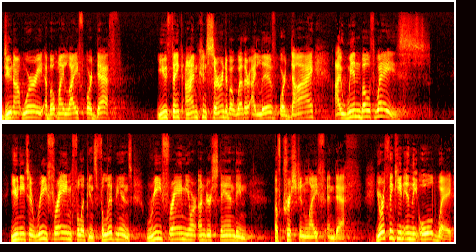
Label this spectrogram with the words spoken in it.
Do not worry about my life or death. You think I'm concerned about whether I live or die? I win both ways. You need to reframe Philippians. Philippians, reframe your understanding of Christian life and death. You're thinking in the old way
